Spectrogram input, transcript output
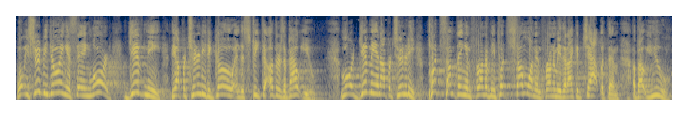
What we should be doing is saying, Lord, give me the opportunity to go and to speak to others about you. Lord, give me an opportunity. Put something in front of me. Put someone in front of me that I could chat with them about you.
